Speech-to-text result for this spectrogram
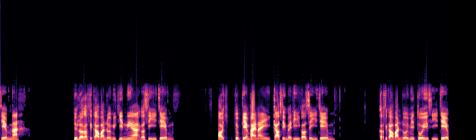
เกมนะหยุดรถกับสิบเก้าวันโดยไม่กินเนื้อก็สี่เกมเอาจบเกมภายในเก้าสิบนาทีก็สี่เกมเก้าสิบเก้าวันโดยไม่ตุยสี่เกม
